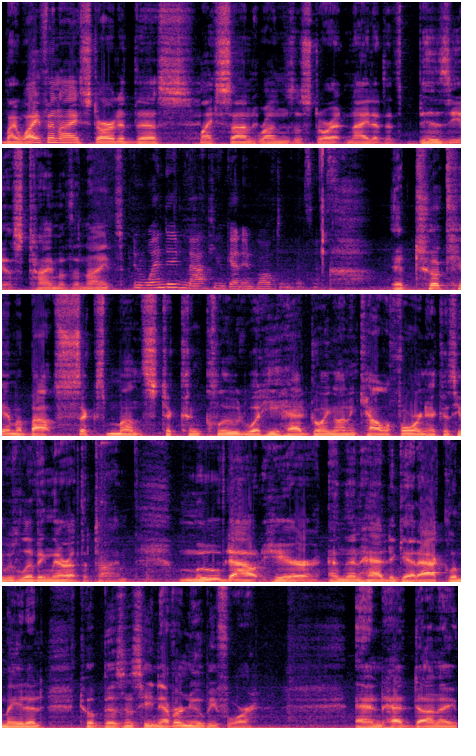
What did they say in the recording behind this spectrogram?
My wife and I started this. My son runs the store at night at its busiest time of the night. And when did Matthew get involved in business? It took him about six months to conclude what he had going on in California because he was living there at the time. Moved out here and then had to get acclimated to a business he never knew before and had done a,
